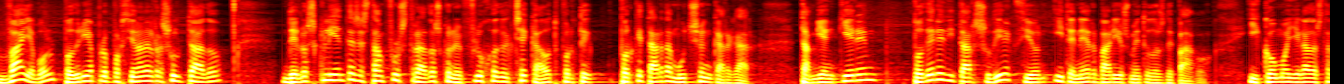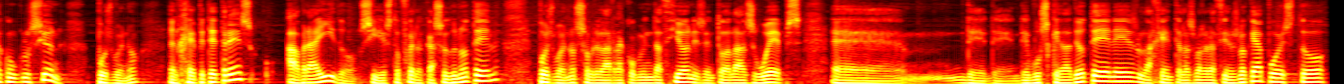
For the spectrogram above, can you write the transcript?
Viable podría proporcionar el resultado de los clientes están frustrados con el flujo del checkout porque, porque tarda mucho en cargar. También quieren poder editar su dirección y tener varios métodos de pago. ¿Y cómo ha llegado a esta conclusión? Pues bueno, el GPT-3 habrá ido, si esto fuera el caso de un hotel, pues bueno, sobre las recomendaciones en todas las webs eh, de, búsqueda de hoteles, la gente, las valoraciones, lo que ha puesto,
